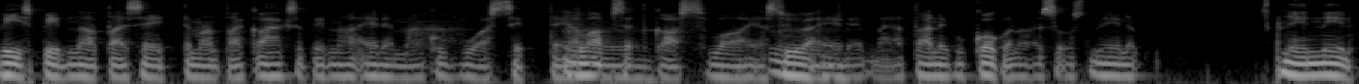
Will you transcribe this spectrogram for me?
viisi pinnaa tai seitsemän tai kahdeksan pinnaa enemmän kuin vuosi sitten ja mm. lapset kasvaa ja syö mm. enemmän ja tämä on niin kuin kokonaisuus, niin, niin, niin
